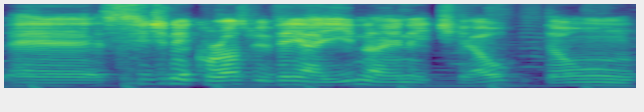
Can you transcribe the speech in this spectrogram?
É, Sidney Crosby vem aí na NHL, então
